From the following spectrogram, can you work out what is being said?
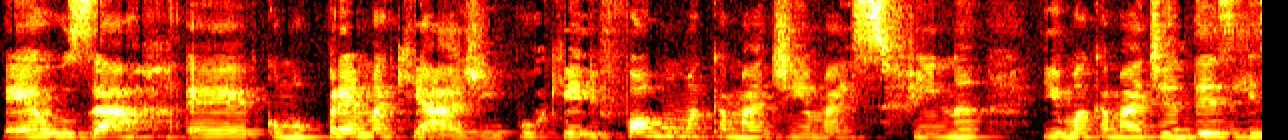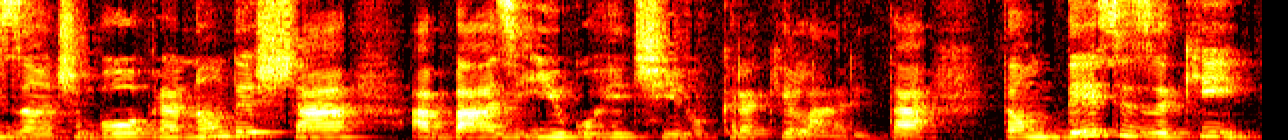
é usar é, como pré-maquiagem, porque ele forma uma camadinha mais fina e uma camadinha deslizante, boa para não deixar a base e o corretivo craquelarem, tá? Então, desses aqui,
